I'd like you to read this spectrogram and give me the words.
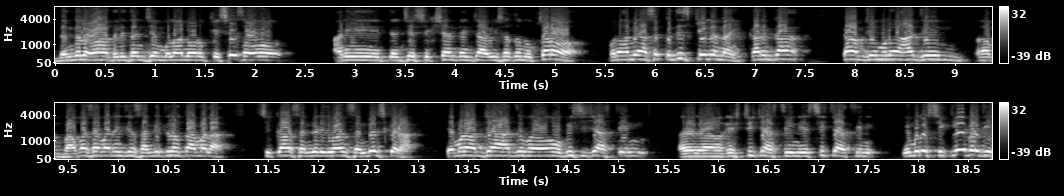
दंगल व्हावा दलितांच्या मुलांवर केसेस व्हावं आणि त्यांचे शिक्षण त्यांच्या आयुष्याचं नुकसान व्हावं म्हणून आम्ही असं कधीच केलं नाही. कारण का? का आमचे म्हणून आज जे बाबासाहेबांनी जे सांगितलं होतं आम्हाला शिका संघटित व्हा संघर्ष करा त्यामुळे आमच्या आज ओबीसीचे असतील एसटीचे असतील एससीचे असतील हे मुलं शिकले पाहिजे.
